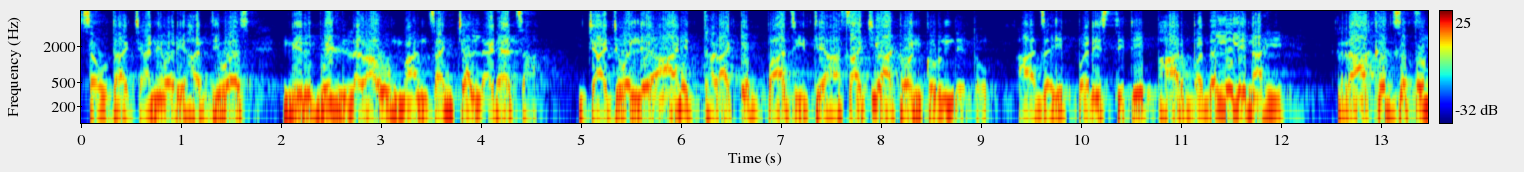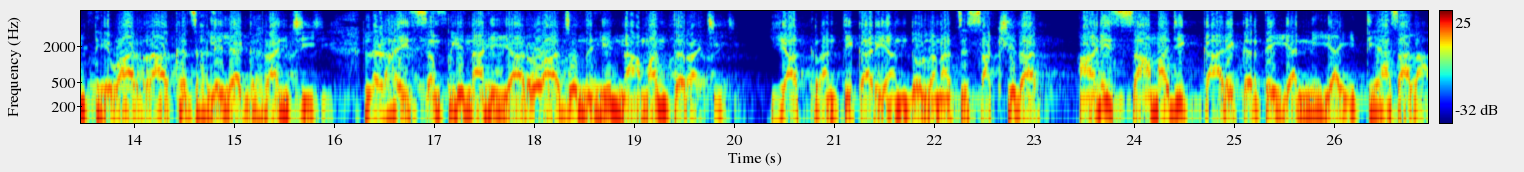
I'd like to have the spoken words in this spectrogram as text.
चौदा जानेवारी हा दिवस निर्भीड लढाऊ माणसांच्या लढ्याचा जाज्वल्य आणि धडाकेबाज इतिहासाची आठवण करून देतो. आजही परिस्थिती फार बदललेली नाही. राख जपून ठेवा राख झालेल्या घरांची. लढाई संपली नाही यारो अजूनही नामांतराची. या क्रांतिकारी आंदोलनाचे साक्षीदार आणि सामाजिक कार्यकर्ते यांनी या इतिहासाला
